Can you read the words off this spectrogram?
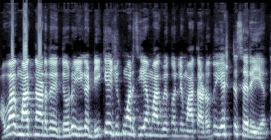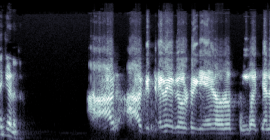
ಅವಾಗ ಮಾತನಾಡದೇ ಇದ್ದವರು ಈಗ ಡಿ ಕೆ ಶಿವಕುಮಾರ್ ಸಿಎಂ ಆಗ್ಬೇಕು ಅಂತ ಮಾತಾಡೋದು ಎಷ್ಟು ಸರಿ ಅಂತ ಕೇಳಿದ್ರು. ಆಗ ದೇವೇಗೌಡರಿಗೆ ಹೇಳೋರು ತುಂಬಾ ಜನ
